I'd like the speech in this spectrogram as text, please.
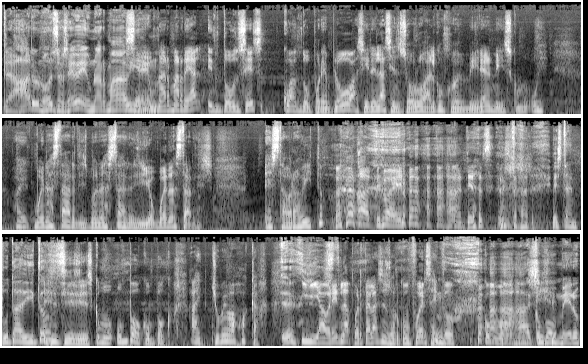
Claro, no, eso se ve, un arma bien. Se ve un arma real. Entonces, cuando por ejemplo así en el ascensor o algo, cuando me miran es como, uy, ay, buenas tardes, buenas tardes. Y yo, buenas tardes. ¿Está bravito? ¿Te imaginas? Mentiras. Está, está emputadito. Sí, sí, es como un poco, un poco. Ay, yo me bajo acá. Y abren la puerta del ascensor con fuerza y todo. Como. Como Homero.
